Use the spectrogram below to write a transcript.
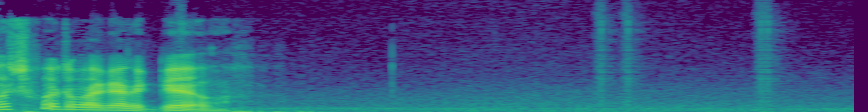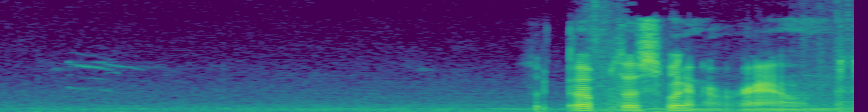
Which way do I gotta go? Up this way and around.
